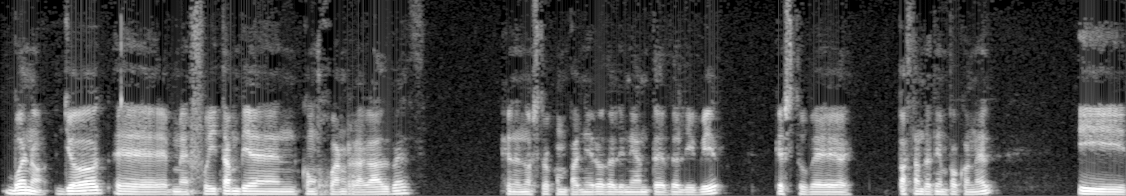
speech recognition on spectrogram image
Bueno, yo eh, me fui también con Juan Ragalvez, nuestro compañero delineante del IBIR, que estuve bastante tiempo con él. Y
